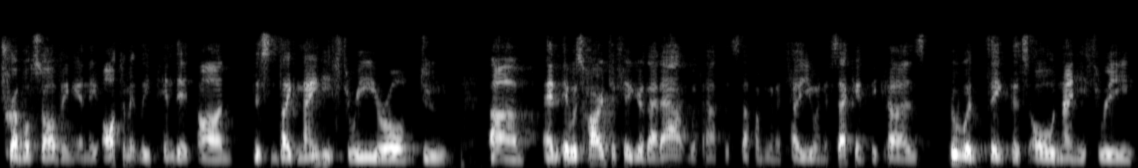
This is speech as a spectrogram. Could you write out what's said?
trouble solving, and they ultimately pinned it on this like 93 year old dude um, and it was hard to figure that out without the stuff I'm going to tell you in a second, because who would think this old 93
